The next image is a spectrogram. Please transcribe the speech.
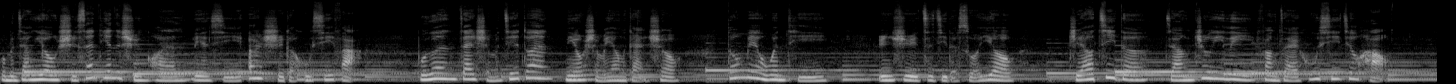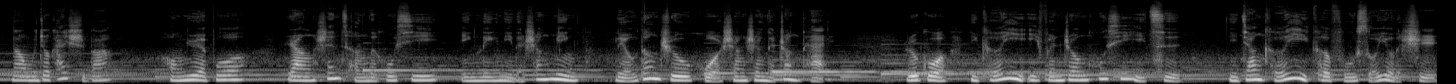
我们将用十三天的循环练习二十个呼吸法。不论在什么阶段，你有什么样的感受，都没有问题。允许自己的所有，只要记得将注意力放在呼吸就好。那我们就开始吧。红月波，让深层的呼吸引领你的生命流动出活生生的状态。如果你可以一分钟呼吸一次，你将可以克服所有的事。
